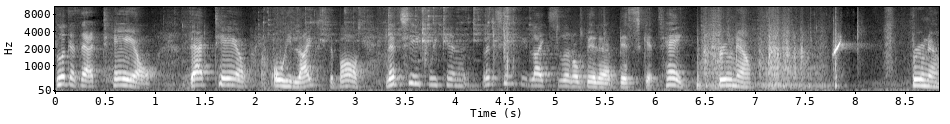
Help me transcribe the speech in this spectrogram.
look at that tail. That tail. Oh, he likes the balls. Let's see if we can, let's see if he likes a little bit of biscuits. Hey, Bruno. Bruno,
